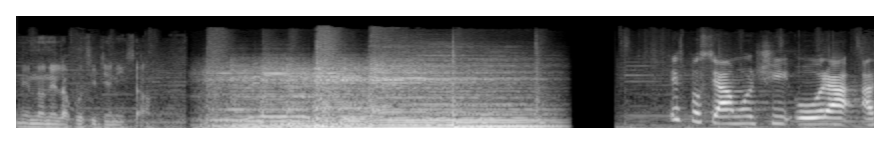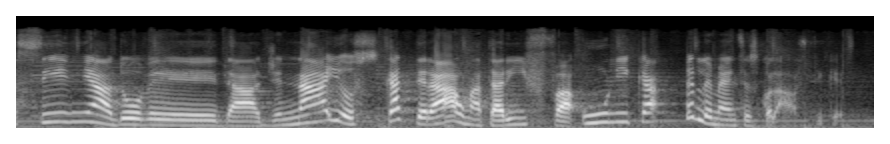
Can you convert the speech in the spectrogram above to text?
e non nella quotidianità. E spostiamoci ora a Signa dove da gennaio scatterà una tariffa unica per le mense scolastiche.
